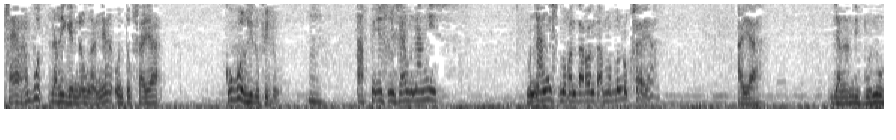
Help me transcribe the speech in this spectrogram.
Saya rebut dari gendongannya untuk saya kubur hidup-hidup. Hmm. Tapi istri saya menangis. Menangis meronta-ronta memeluk saya. Ayah, jangan dibunuh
